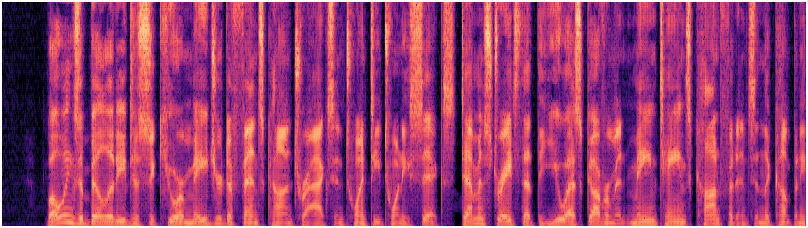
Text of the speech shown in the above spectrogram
Boeing's ability to secure major defense contracts in 2026 demonstrates that the U.S. government maintains confidence in the company's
